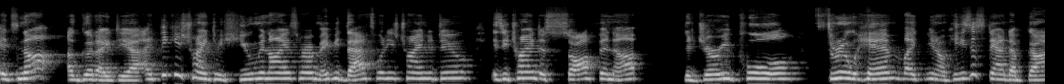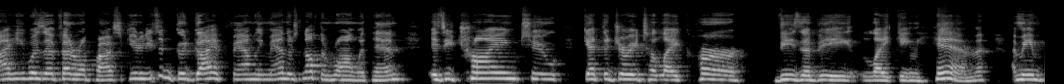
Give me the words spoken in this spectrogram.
it's not a good idea. I think he's trying to humanize her. Maybe that's what he's trying to do. Is he trying to soften up the jury pool through him? Like you know, he's a stand-up guy. He was a federal prosecutor. He's a good guy, a family man. There's nothing wrong with him. Is he trying to get the jury to like her? vis-a-vis liking him. I mean,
